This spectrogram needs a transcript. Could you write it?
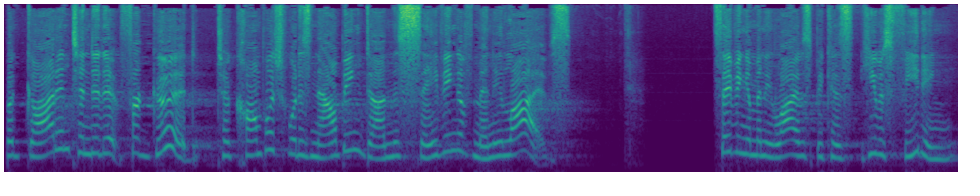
but God intended it for good to accomplish what is now being done, the saving of many lives. Saving of many lives because he was feeding,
